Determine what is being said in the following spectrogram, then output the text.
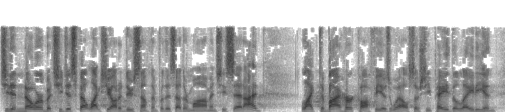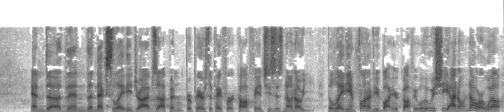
she didn't know her, but she just felt like she ought to do something for this other mom. And she said, I'd like to buy her coffee as well. So she paid the lady and and uh, then the next lady drives up and prepares to pay for her coffee, and she says, "No, no, the lady in front of you bought your coffee." Well, who is she? I don't know her. Well,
